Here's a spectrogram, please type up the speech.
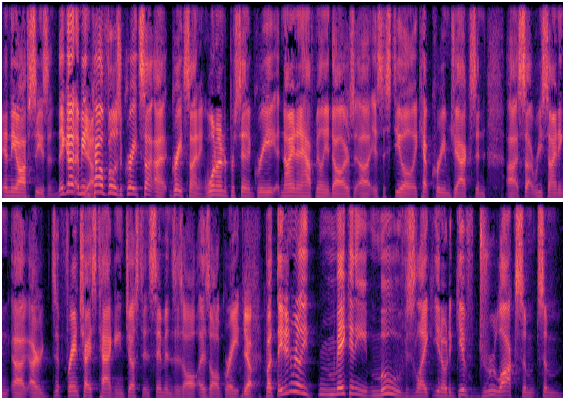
in the offseason. They got. I mean, Yeah. Kyle is a great si- uh, great signing. One hundred percent agree. Nine and a half million dollars uh, is a steal. They kept Kareem Jackson, uh, re-signing uh, or franchise tagging Justin Simmons is all is all great. But they didn't really make any moves like you know to give Drew Lock some some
